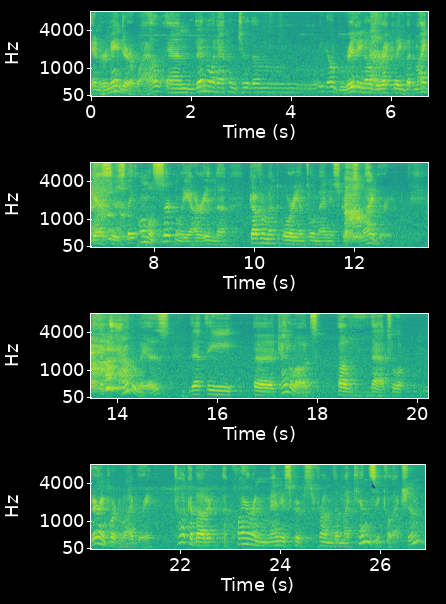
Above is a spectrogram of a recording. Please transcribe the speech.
and remained there a while. And then what happened to them, we don't really know directly, but my guess is they almost certainly are in the Government Oriental Manuscripts Library. The trouble is that the Uh, catalogs of that very important library talk about acquiring manuscripts from the Mackenzie collection,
